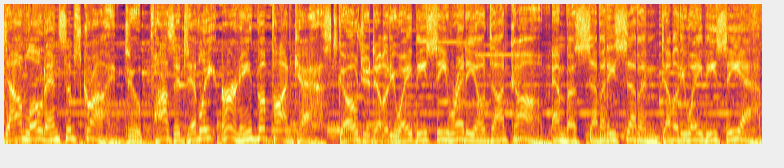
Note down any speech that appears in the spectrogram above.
Download and subscribe to Positively Ernie the podcast. Go to WABCRadio.com and the 77 WABC app.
